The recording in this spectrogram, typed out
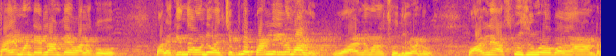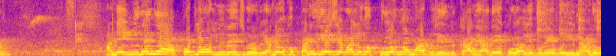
సాయం అంటే ఎలా అంటే వాళ్ళకు వాళ్ళ కింద ఉండి వాళ్ళు చెప్పిన పనులు వినవాళ్ళు. వాళ్ళని మనం శుద్ధులు అంటారు వాళ్ళని అస్పృశ్యులు కూడా అంటారు. అంటే ఈ విధంగా అప్పట్లో వాళ్ళు నిర్ణయించుకున్నారు. అంటే ఒక పని చేసే వాళ్ళు ఒక కులంగా మార్పు చెంది కానీ అదే కులాలు ఇప్పుడు రేపు ఈనాడు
